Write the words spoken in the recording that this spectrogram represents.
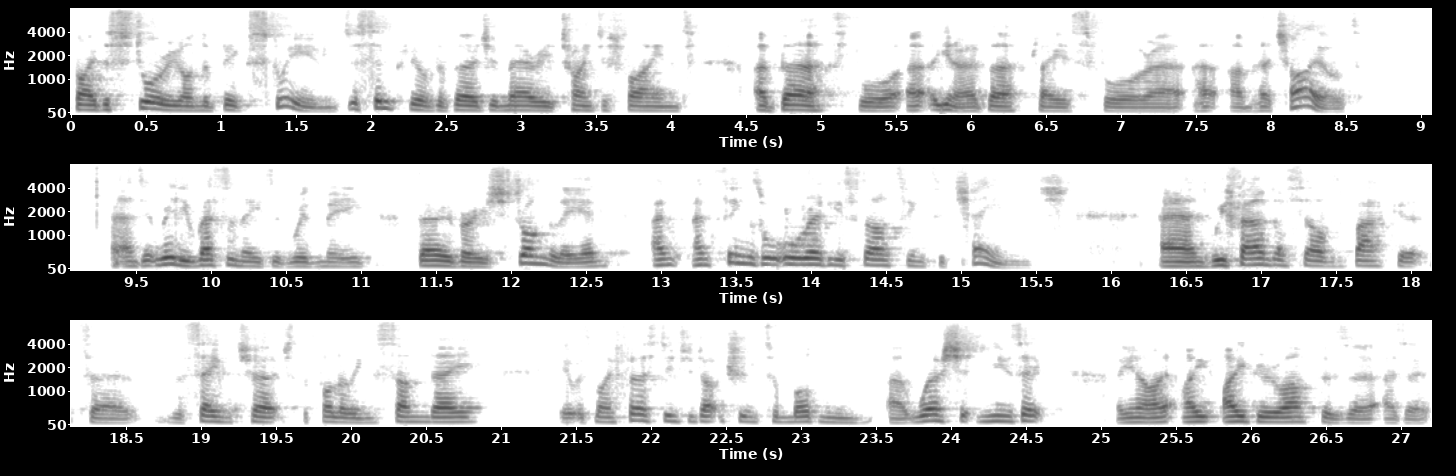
by the story on the big screen, just simply of the Virgin Mary trying to find a birth for uh, you know a birthplace for uh, her, um, her child, and it really resonated with me very very strongly, and and and things were already starting to change. And we found ourselves back at uh, the same church the following Sunday. It was my first introduction to modern uh, worship music. You know, I, I, I, grew up as a as a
